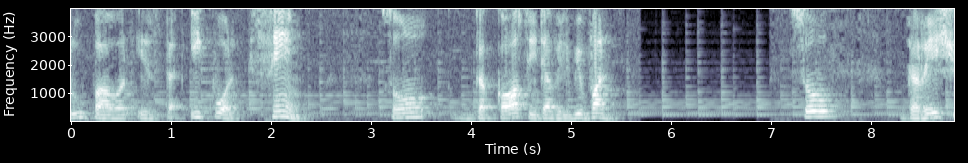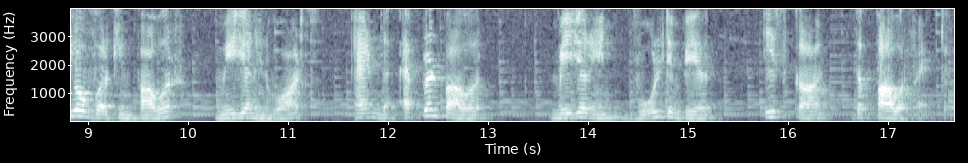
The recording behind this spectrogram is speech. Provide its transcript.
true power is the equal same so the cos theta will be 1 so the ratio of working power measured in watts and the apparent power measured in volt ampere is called the power factor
